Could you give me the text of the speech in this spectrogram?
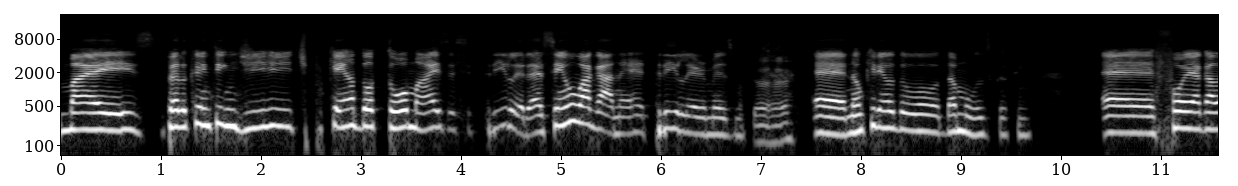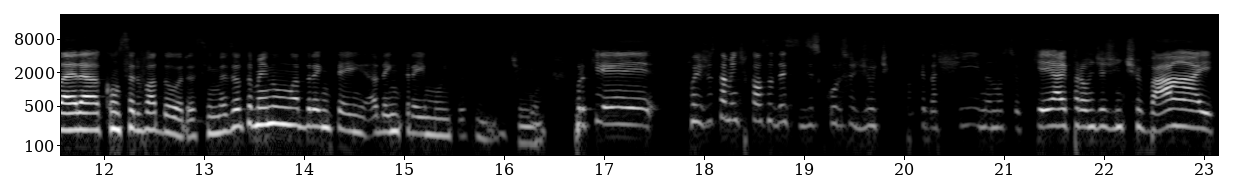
mas pelo que eu entendi, tipo, quem adotou mais esse thriller, é sem o H, né? É thriller mesmo. Uhum. É, não queria o do, da música, assim é, foi a galera conservadora, assim, mas eu também não adentrei, adentrei muito, assim, tipo, porque foi justamente por causa desse discurso de o TikTok é da China, não sei o quê, ai, para onde a gente vai,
